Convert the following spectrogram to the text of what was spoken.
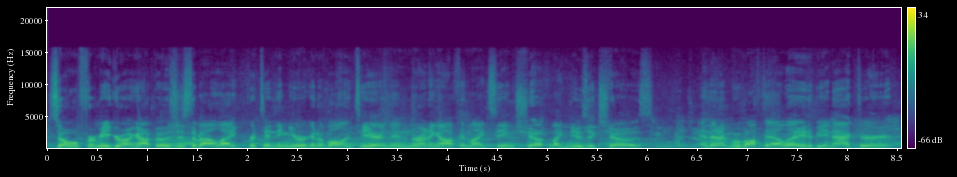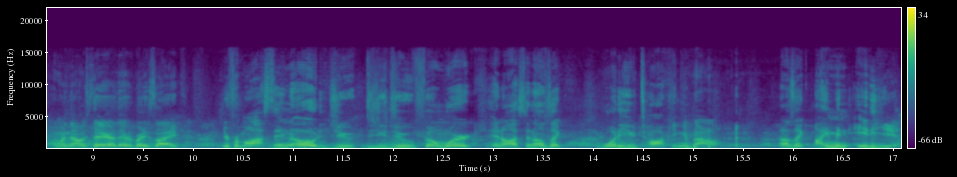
So for me growing up, it was just about like pretending you were going to volunteer and then running off and like seeing show, like music shows. And then I moved off to LA to be an actor. And when I was there, everybody's like, "You're from Austin? Oh, did you did you do film work in Austin?" I was like, "What are you talking about?" And I was like, I'm an idiot.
